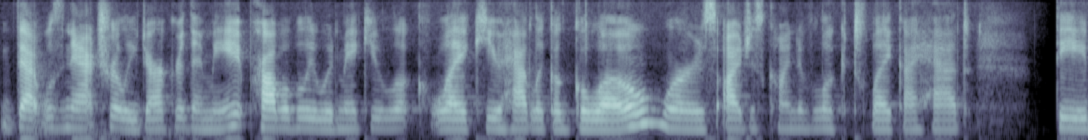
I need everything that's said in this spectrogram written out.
that was naturally darker than me, it probably would make you look like you had like a glow, whereas I just kind of looked like I had the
